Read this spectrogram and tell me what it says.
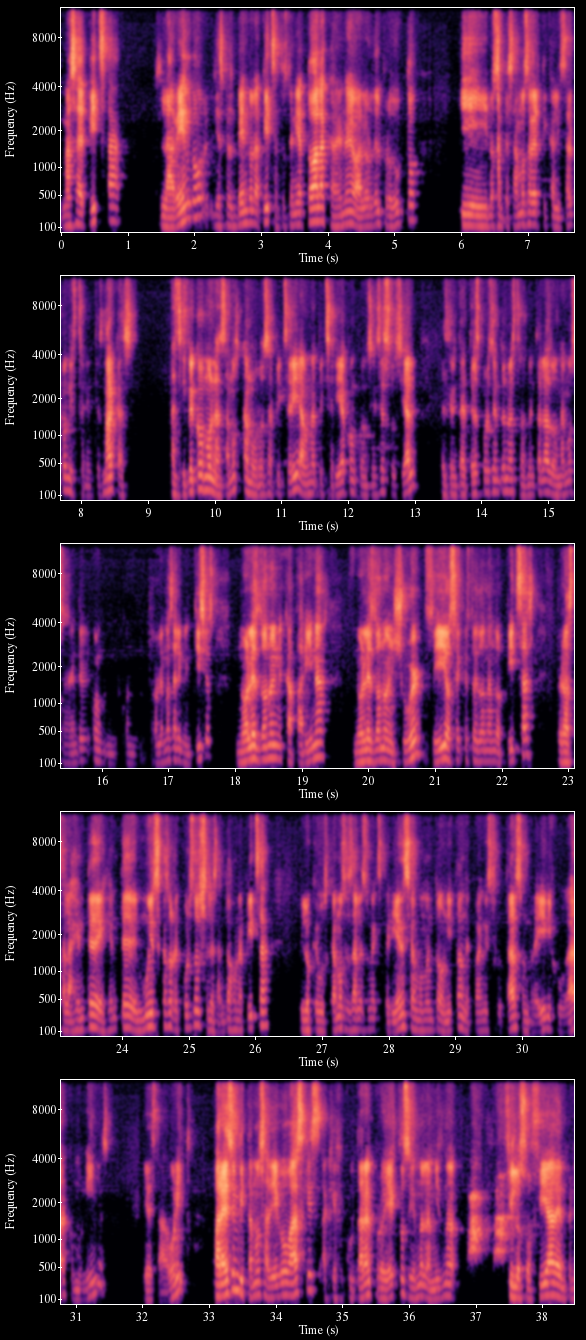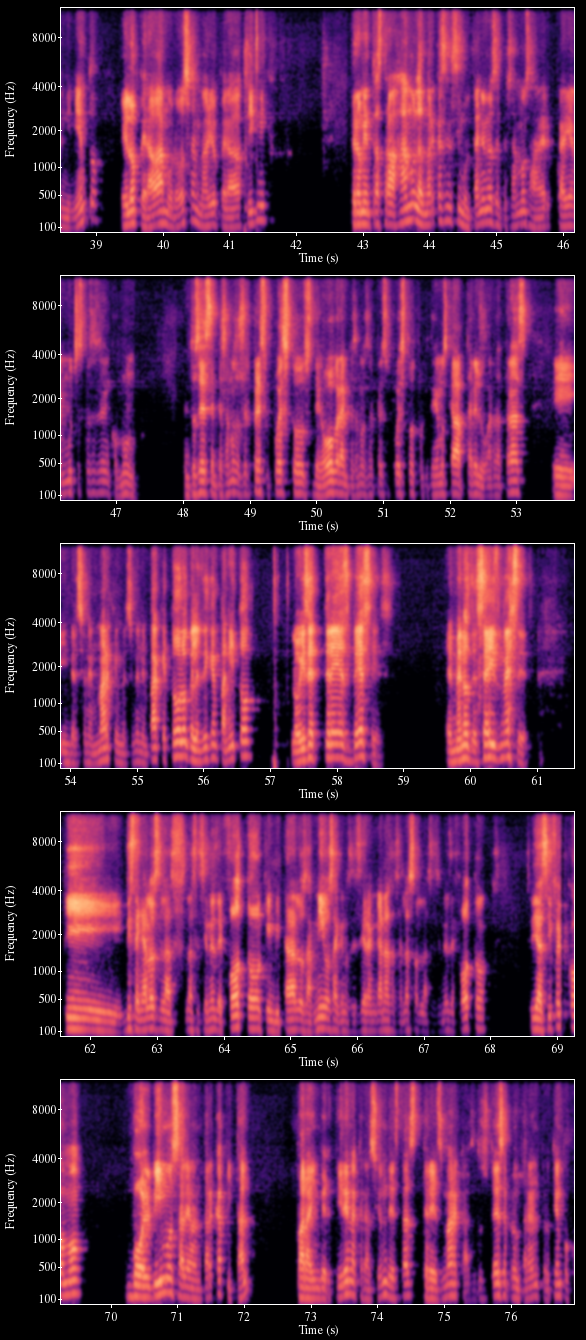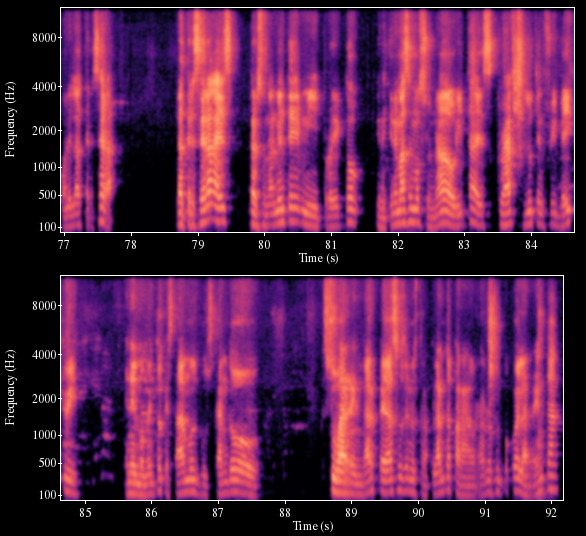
Masa de pizza, la vendo y después vendo la pizza. Entonces tenía toda la cadena de valor del producto y nos empezamos a verticalizar con diferentes marcas. Así fue como lanzamos Amorosa Pizzería, una pizzería con conciencia social. El 33% de nuestras ventas las donamos a gente con, problemas alimenticios. No les dono en caparina, no les dono en Shure. Sí, yo sé que estoy donando pizzas, pero hasta la gente de gente de muy escasos recursos se les antoja una pizza y lo que buscamos es darles una experiencia, un momento bonito donde puedan disfrutar, sonreír y jugar como niños. Y está bonito. Para eso invitamos a Diego Vázquez a que ejecutara el proyecto siguiendo la misma filosofía de emprendimiento. Él operaba Amorosa, Mario operaba Picnic. Pero mientras trabajamos las marcas en simultáneo nos empezamos a ver que había muchas cosas en común. Entonces empezamos a hacer presupuestos de obra, empezamos a hacer presupuestos porque teníamos que adaptar el lugar de atrás, eh, inversión en marca, inversión en empaque, todo lo que les dije en Panito, lo hice tres veces en menos de seis meses. Y diseñar las, las, sesiones de foto, que invitar a los amigos a que nos hicieran ganas de hacer las, las sesiones de foto. Y así fue como volvimos a levantar capital para invertir en la creación de estas tres marcas. Entonces ustedes se preguntarán, pero tiempo, ¿cuál es la tercera? La tercera es, personalmente, mi proyecto que me tiene más emocionado ahorita es Craft Gluten Free Bakery. En el momento que estábamos buscando subarrendar pedazos de nuestra planta para ahorrarnos un poco de la renta,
